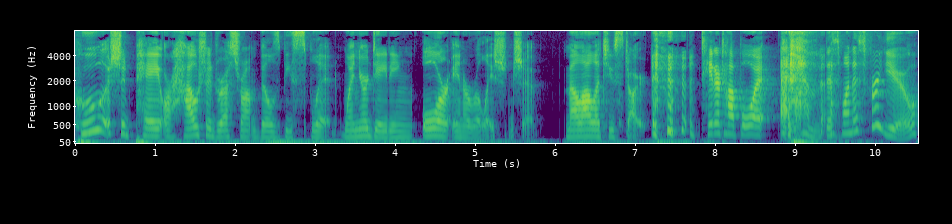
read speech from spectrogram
who should pay or how should restaurant bills be split when you're dating or in a relationship? Mel, I'll let you start. Tater Tot Boy, this one is for you.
